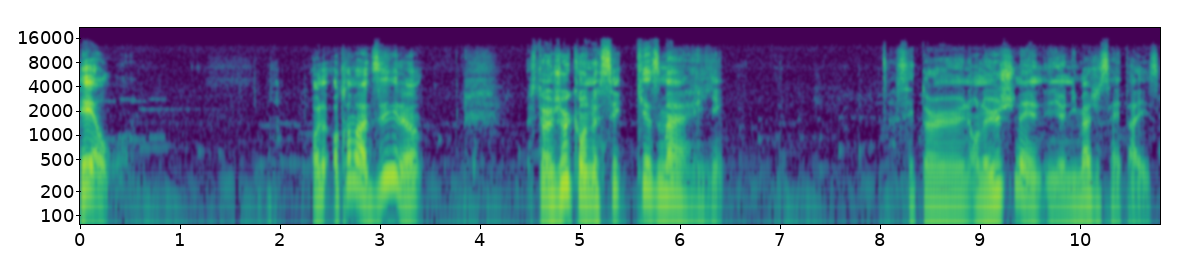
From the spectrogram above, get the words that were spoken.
Hill. Autrement dit, c'est un jeu qu'on ne sait quasiment rien. C'est un. On a eu juste une, image de synthèse.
